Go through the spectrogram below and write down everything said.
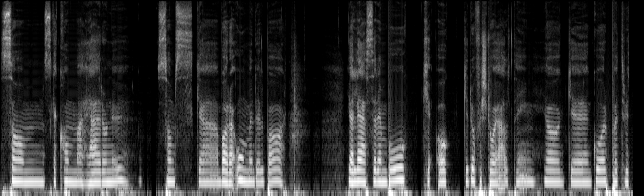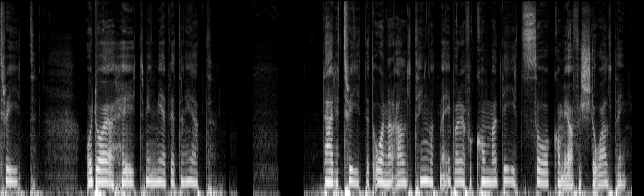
som ska komma här och nu, som ska vara omedelbart. Jag läser en bok och då förstår jag allting. Jag eh, går på ett retreat och då har jag höjt min medvetenhet. Det här retreatet ordnar allting åt mig. Bara jag får komma dit så kommer jag förstå allting.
